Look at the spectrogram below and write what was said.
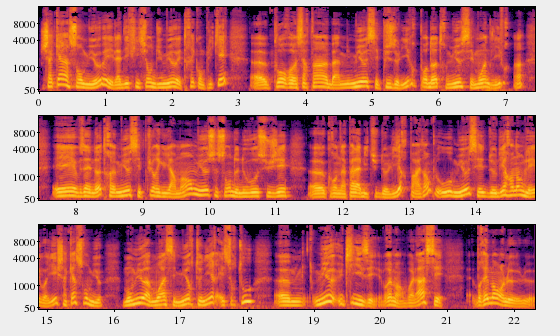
chacun a son mieux, et la définition du mieux est très compliquée. Euh, pour certains, bah, mieux c'est plus de livres, pour d'autres, mieux c'est moins de livres. Hein. Et vous avez d'autres, mieux c'est plus régulièrement, mieux ce sont de nouveaux sujets euh, qu'on n'a pas l'habitude de lire, par exemple, ou mieux c'est de lire en anglais. Vous voyez, chacun son mieux. Mon mieux à moi, c'est mieux retenir et surtout mieux utiliser. Vraiment, voilà, c'est vraiment le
